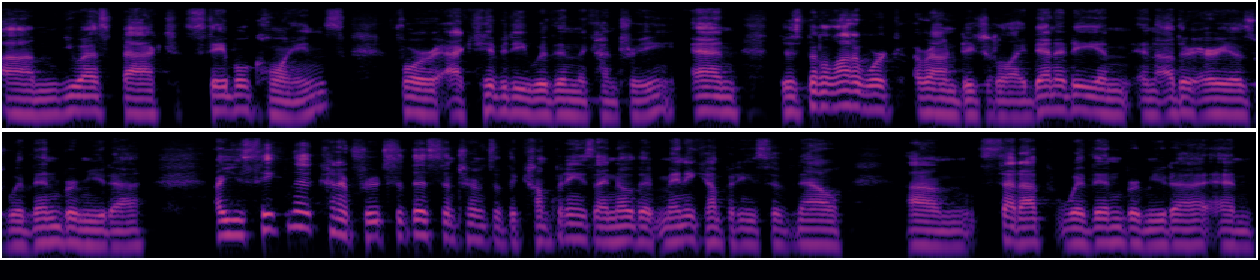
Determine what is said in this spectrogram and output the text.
um, US backed stable coins for activity within the country. And there's been a lot of work around digital identity and, and other areas within Bermuda. Are you seeing the kind of fruits of this in terms of the companies? I know that many companies have now um, set up within Bermuda and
